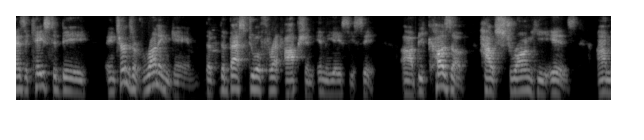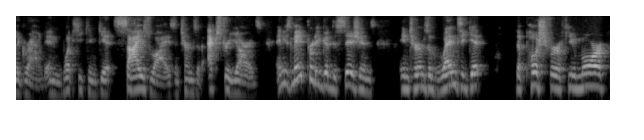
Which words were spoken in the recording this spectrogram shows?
has a case to be in terms of running game, the, the best dual threat option in the ACC uh, because of how strong he is on the ground and what he can get size wise in terms of extra yards. And he's made pretty good decisions in terms of when to get the push for a few more,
